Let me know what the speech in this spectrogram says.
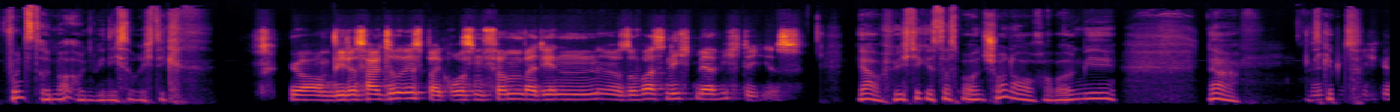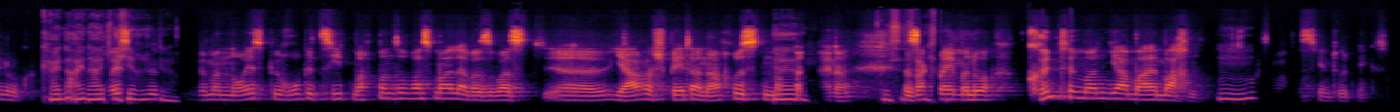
funzt immer irgendwie nicht so richtig. Ja, wie das halt so ist bei großen Firmen, bei denen äh, sowas nicht mehr wichtig ist. Ja, wichtig ist das bei uns schon auch, aber irgendwie, ja, es nicht gibt keine einheitliche Regel. Wenn man ein neues Büro bezieht, macht man sowas mal, aber sowas äh, Jahre später nachrüsten macht ja, man keiner. Da sagt man immer nur, könnte man ja mal machen. Mhm. Tut nichts.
